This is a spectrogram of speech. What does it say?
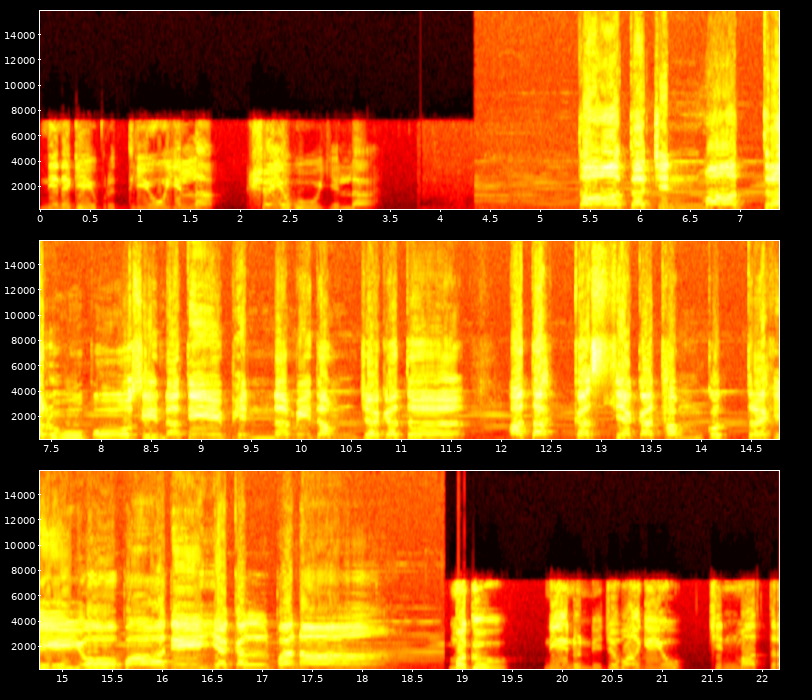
ನಿನಗೆ ವೃದ್ಧಿಯೂ ಇಲ್ಲ ಕ್ಷಯವೂ ಇಲ್ಲ ತಾತ ಚಿನ್ಮಾತ್ರ ರೂಪೋಸಿ ನತೆ ಭಿನ್ನಮಿದಂ ಜಗತ್ ಅತಃ ಕಸ್ಯ ಕಥಂ ಕುತ್ರ ಹೇಯೋಪಾದೇಯ ಕಲ್ಪನಾ ಮಗು ನೀನು ನಿಜವಾಗಿಯೂ ಚಿನ್ಮಾತ್ರ?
